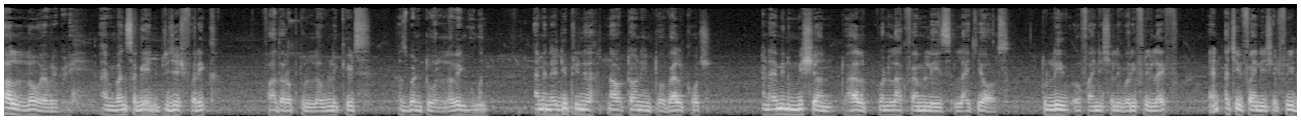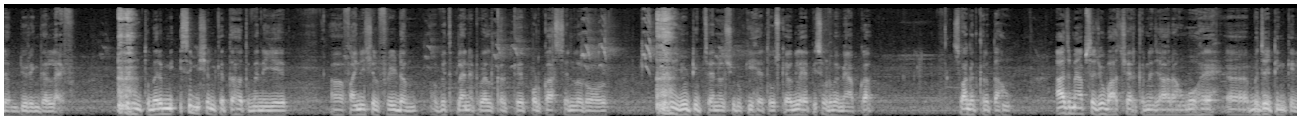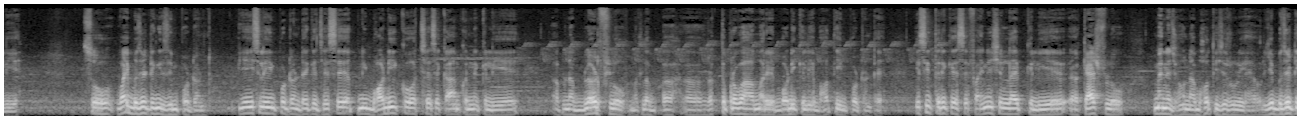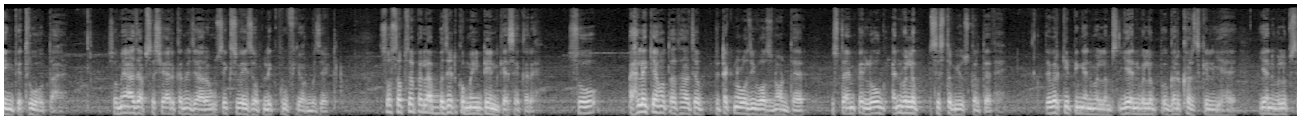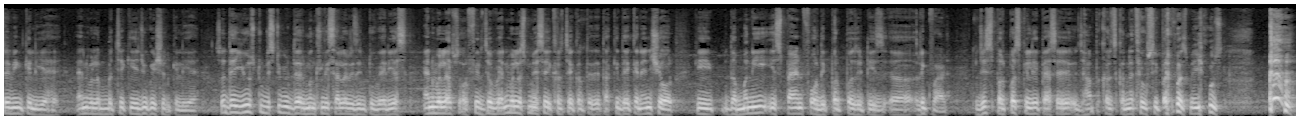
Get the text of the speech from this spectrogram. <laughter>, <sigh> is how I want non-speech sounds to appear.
Hello everybody I am once again Brijesh Fareek father of two lovely kids husband to a loving woman I am an entrepreneur now turn into a wealth coach and I am in a mission to help one lakh families like yours to live a financially worry free life and achieve financial freedom during their life तो मेरे इसी मिशन के तहत मैंने ये financial freedom with planet wealth करके podcast channel और यूट्यूब चैनल शुरू की है तो उसके अगले एपिसोड में मैं आपका स्वागत करता हूँ। आज मैं आपसे जो बात शेयर करने जा रहा हूँ, वो है बजटिंग के लिए। So why budgeting is important ये इसलिए इम्पोर्टेंट है कि जैसे अपनी बॉडी को अच्छे से काम करने के लिए अपना ब्लड फ्लो मतलब रक्त प्रवाह हमारे बॉडी के लिए बहुत ही इम्पोर्टेंट है। इसी तरीके से फाइनेंशियल लाइफ के लिए कैश फ्लो मैनेज होना बहुत ही ज़रूरी है और ये बजटिंग के थ्रू होता है। सो so, मैं आज आपसे शेयर करने जा रहा हूँ six ways of leak proof your budget so सबसे पहले आप बजट को मेंटेन कैसे करें? सो so, पहले क्या होता था जब टेक्नोलॉजी वॉज़ नॉट देयर उस टाइम पे लोग एनवेलप सिस्टम यूज़ करते थे। देवर कीपिंग एनवेलप्स ये एनवेलप घर खर्च के लिए है ये एनवेलप सेविंग के लिए है एनवेलप बच्चे की एजुकेशन के लिए है। So they use to distribute their monthly salaries into various envelopes और फिर जब एनवेलप्स में से खर्चे करते थे ताकि दे कैन इंश्योर कि the money is spend for the purpose it is required तो जिस पर्पज के लिए पैसे जहाँ पे खर्च करने थे, उसी पर्पज में यूज़ <coughs>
